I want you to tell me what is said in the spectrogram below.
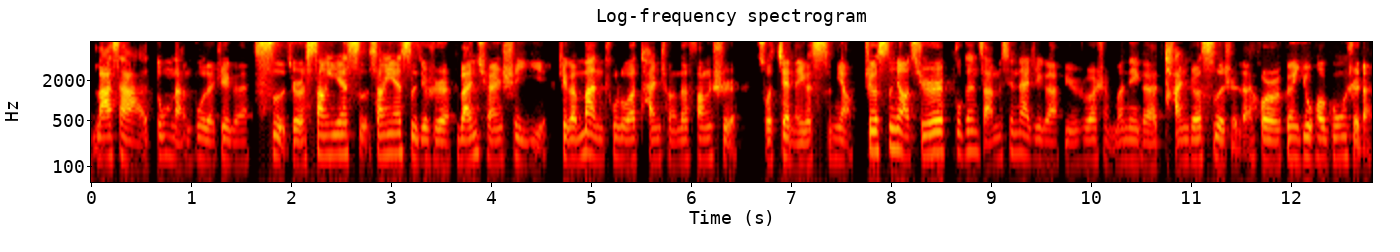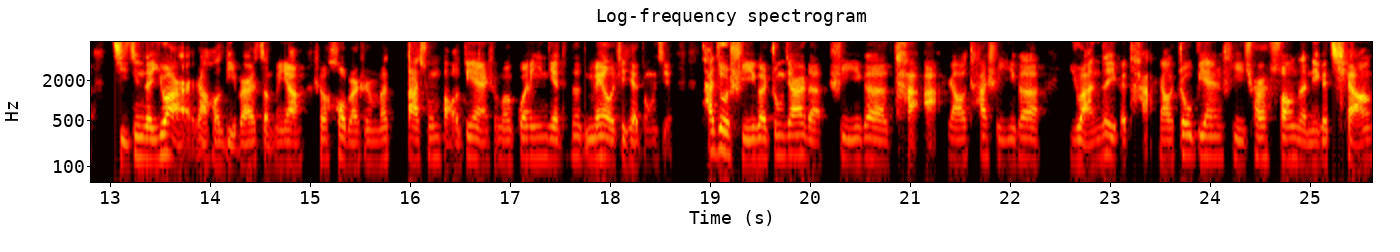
拉萨东南部的这个寺，就是桑耶寺。桑耶寺就是完全是以这个曼陀罗坛城的方式所建的一个寺庙。这个寺庙其实不跟咱们现在这个，比如说什么那个潭柘寺似的，或者跟雍和宫似的挤进的院儿，然后里边怎么样？这后边是什么大雄宝殿、什么观音殿，它都没有这些东西。它就是一个中间的是一个塔，然后它是一个。圆的一个塔，然后周边是一圈方的那个墙，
